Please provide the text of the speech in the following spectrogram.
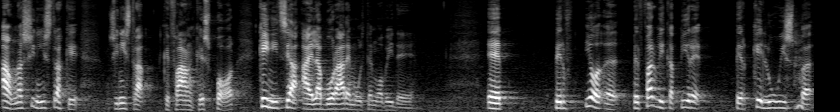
a una sinistra che, sinistra che fa anche sport, che inizia a elaborare molte nuove idee. Eh, per, io, eh, per farvi capire perché l'UISP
